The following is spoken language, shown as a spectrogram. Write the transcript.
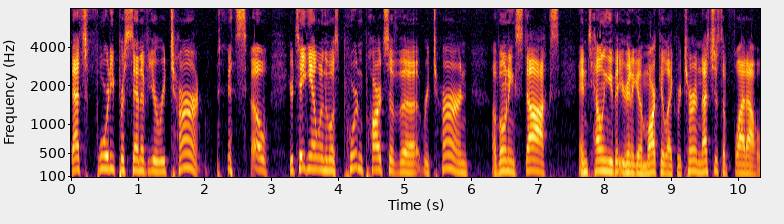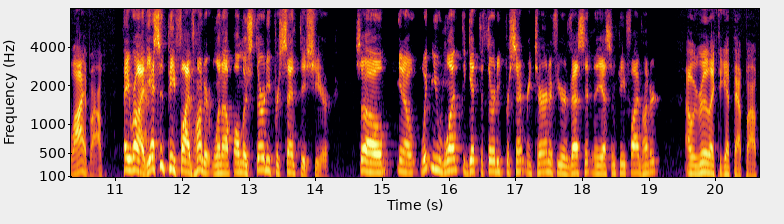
that's 40% of your return. so you're taking out one of the most important parts of the return of owning stocks and telling you that you're going to get a market-like return. That's just a flat-out lie, Bob. Hey, Rod, the S&P 500 went up almost 30% this year. So, you know, wouldn't you want to get the 30% return if you're invested in the S&P 500? I would really like to get that, Bob.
